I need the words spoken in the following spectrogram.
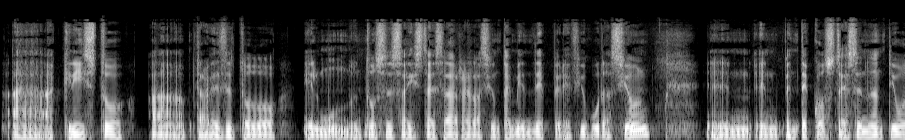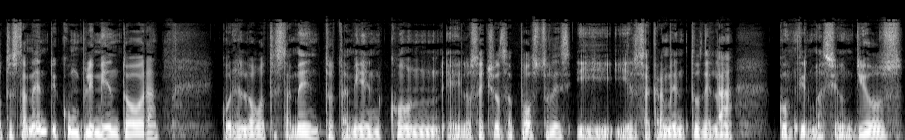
a, Cristo a, través de todo el mundo. Entonces ahí está esa relación también de prefiguración en, Pentecostés en el Antiguo Testamento y cumplimiento ahora con el Nuevo Testamento, también con eh, los Hechos Apóstoles y, el sacramento de la confirmación. Dios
